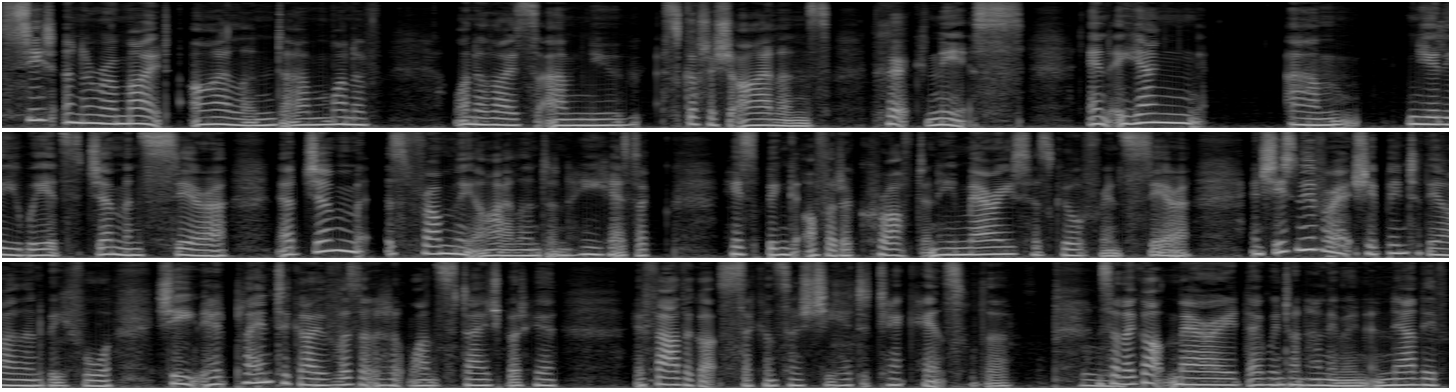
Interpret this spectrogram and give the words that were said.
set in a remote island, um, one of one of those um, new Scottish islands, Kirkness, and a young um, newlyweds, Jim and Sarah. Now, Jim is from the island and he has a has been offered a croft and he marries his girlfriend Sarah. And she's never actually been to the island before. She had planned to go visit it at one stage, but her her father got sick and so she had to cancel the. And so they got married. They went on honeymoon, and now they've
